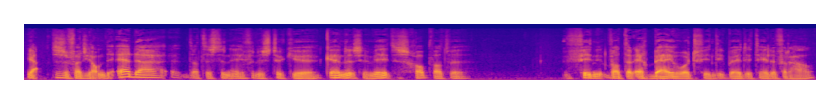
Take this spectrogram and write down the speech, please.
Ja, het is een variant. De Edda, dat is dan even een stukje kennis en wetenschap... wat, we vinden, wat er echt bij hoort, vind ik, bij dit hele verhaal.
